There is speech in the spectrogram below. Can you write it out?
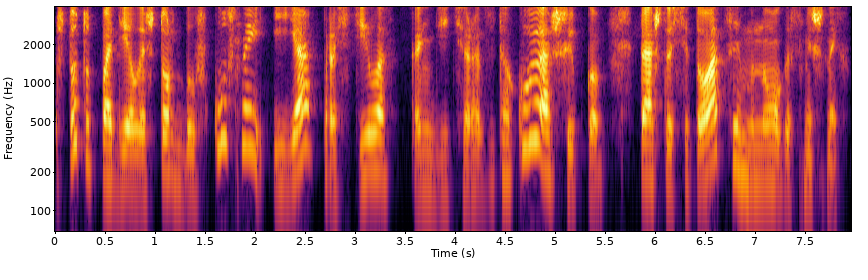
что тут поделаешь, торт был вкусный, и я простила кондитера за такую ошибку. Так что ситуаций много смешных.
